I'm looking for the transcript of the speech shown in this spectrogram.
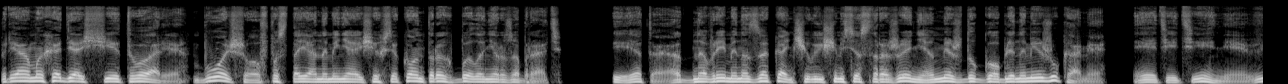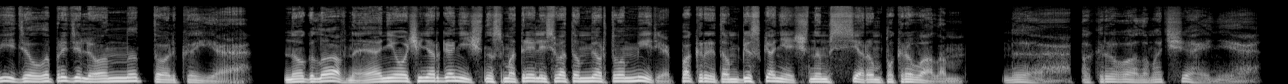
Прямоходящие твари, большего в постоянно меняющихся контурах было не разобрать. И это одновременно заканчивающимся сражением между гоблинами и жуками. Эти тени видел определенно только я. Но главное, они очень органично смотрелись в этом мертвом мире, покрытом бесконечным серым покрывалом. «Да, покрывалом отчаяния»,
